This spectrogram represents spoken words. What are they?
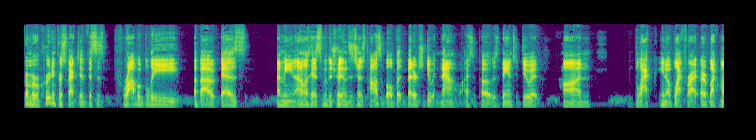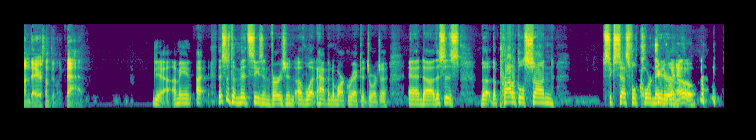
from a recruiting perspective, this is probably about as, I mean, I don't want to say as smooth a transition as possible, but better to do it now, I suppose, than to do it on Black, you know, Black Friday or Black Monday or something like that. Yeah, I mean, I, this is the mid-season version of what happened to Mark Richt at Georgia, and uh, this is the the prodigal son, successful coordinator 2.0.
